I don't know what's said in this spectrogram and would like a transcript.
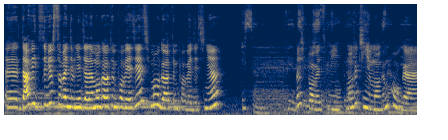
E, Dawid, ty wiesz co będzie w niedzielę? Mogę o tym powiedzieć? Mogę o tym powiedzieć, nie? Weź powiedz mi. Mogę czy nie mogę? Mogę.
